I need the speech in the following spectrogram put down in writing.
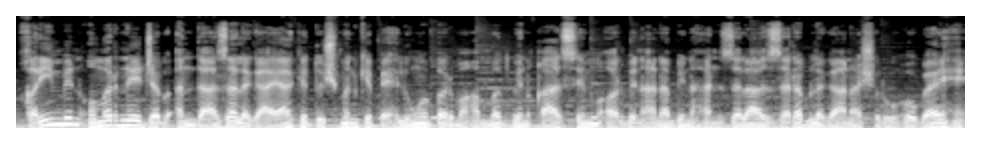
करीम बिन उमर ने जब अंदाज़ा लगाया कि दुश्मन के पहलुओं पर मोहम्मद बिन कासिम और बिनाना बिन हंजला जरब लगाना शुरू हो गए हैं,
